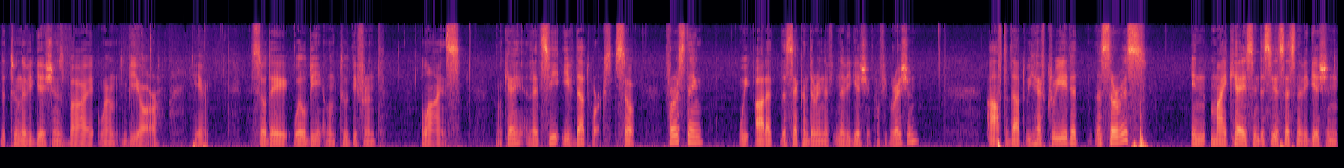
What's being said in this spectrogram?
the two navigations by one BR here. So they will be on two different lines. Okay. Let's see if that works. So first thing we added the secondary nav navigation configuration. After that we have created a service. In my case in the CSN navigation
